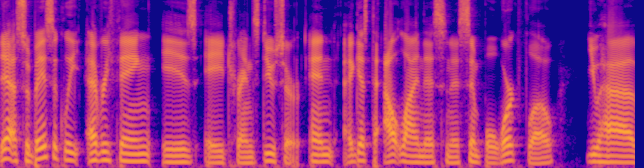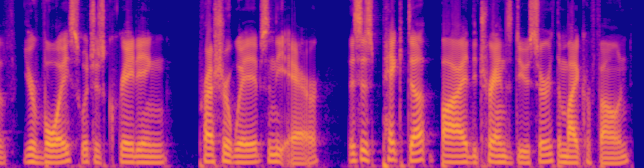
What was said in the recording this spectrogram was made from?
Yeah, so basically everything is a transducer. And I guess to outline this in a simple workflow, you have your voice, which is creating pressure waves in the air. This is picked up by the transducer, the microphone,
